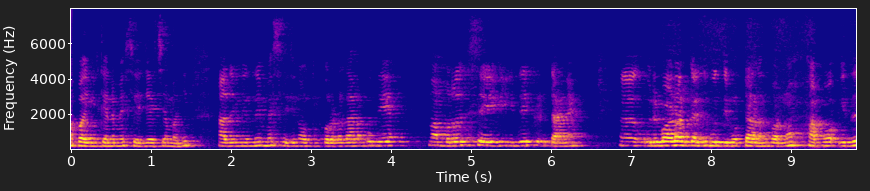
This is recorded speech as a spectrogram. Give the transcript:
അപ്പോൾ അതിലേക്ക് തന്നെ മെസ്സേജ് അയച്ചാൽ മതി. അതിൽ നിന്ന് മെസ്സേജ് നോക്കിക്കൊള്ളണം. കാരണം പുതിയ നമ്പർ സേവ് ചെയ്ത് കിട്ടാൻ ഏഹ് ഒരുപാട് ആൾക്കാർക്ക് ബുദ്ധിമുട്ടാണെന്ന് പറഞ്ഞു. അപ്പോൾ ഇത്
